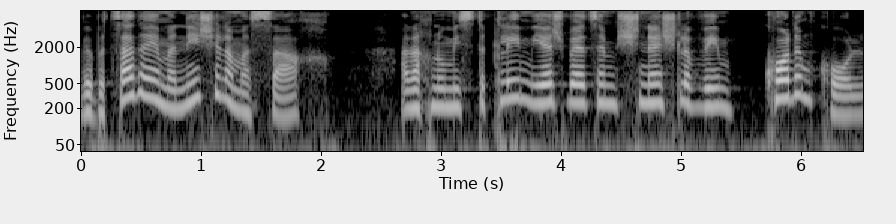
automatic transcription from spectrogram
ובצד הימני של המסך אנחנו מסתכלים, יש בעצם שני שלבים. קודם כל,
